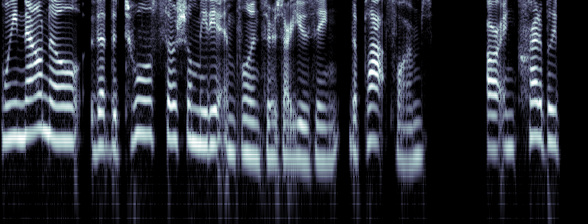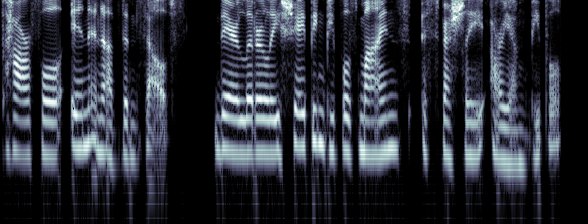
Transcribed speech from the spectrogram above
We now know that the tools social media influencers are using, the platforms, are incredibly powerful in and of themselves. They're literally shaping people's minds, especially our young people.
